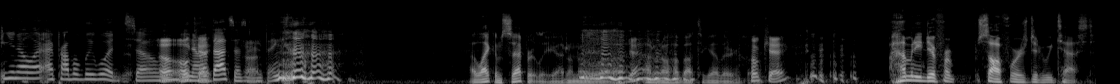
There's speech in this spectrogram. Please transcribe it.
You know what? I probably would. So Oh, you know if that says All right. anything. I like them separately. I don't know. Uh, I don't know how about together. but- Okay. How many different softwares did we test?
